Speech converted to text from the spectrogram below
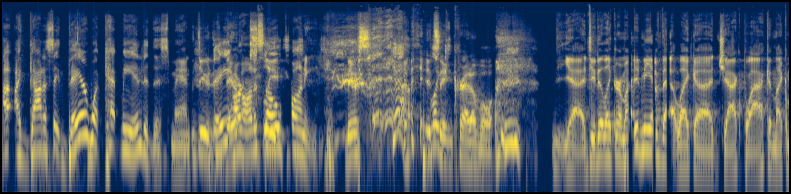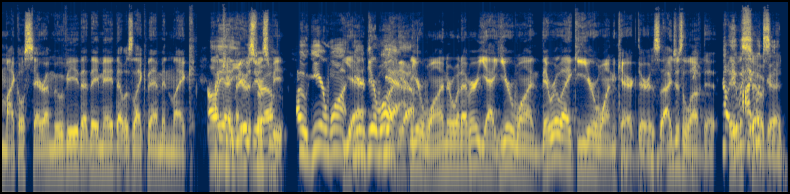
I, I gotta say, they're what kept me into this, man. Dude, They they're are honestly- so funny. There's Yeah, it's like- incredible. Yeah, dude, it like reminded me of that like uh Jack Black and like Michael Cera movie that they made that was like them in like Oh, I yeah, can't Year was supposed to be Oh, year one. Yeah. Year one, yeah. year one or whatever. Yeah, year one. They were like year one characters. I just loved it. No, it, it was, was- so was- good.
